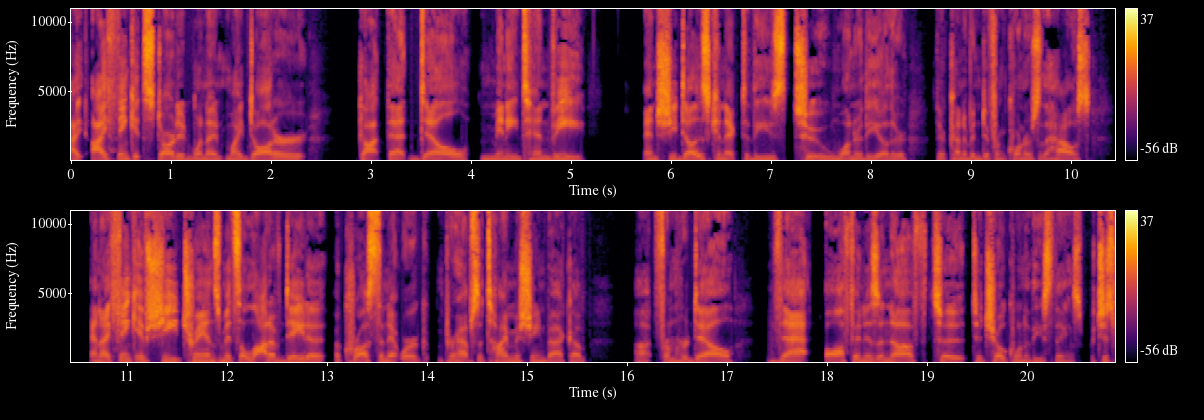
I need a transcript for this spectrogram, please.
I, I think it started when I, my daughter got that Dell Mini 10V. And she does connect to these two, one or the other. They're kind of in different corners of the house. And I think if she transmits a lot of data across the network, perhaps a time machine backup uh, from her Dell, that often is enough to to choke one of these things, which is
